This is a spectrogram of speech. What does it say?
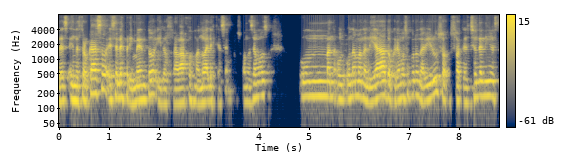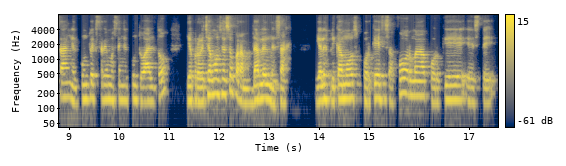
Entonces, en nuestro caso es el experimento y los trabajos manuales que hacemos. Cuando hacemos una manualidad o creamos un coronavirus, su, atención del niño está en el punto extremo, está en el punto alto y aprovechamos eso para darle el mensaje. Ya le explicamos por qué es esa forma, por qué este,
